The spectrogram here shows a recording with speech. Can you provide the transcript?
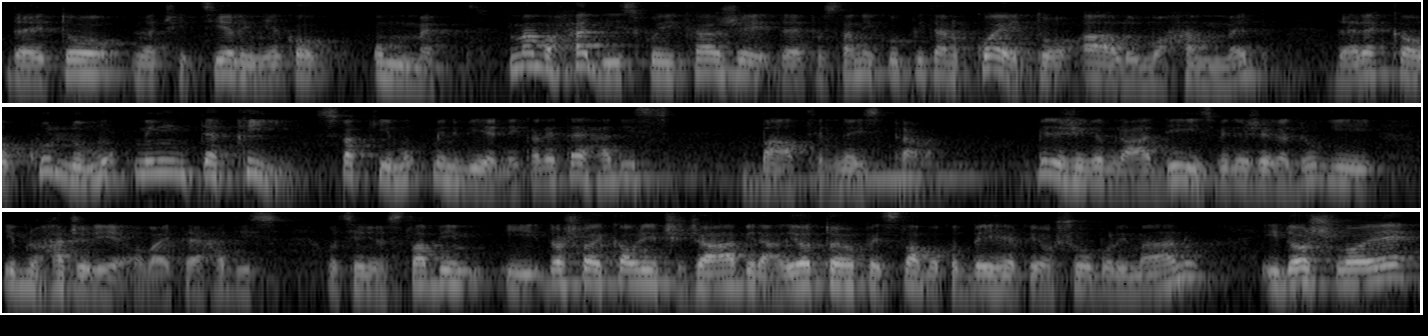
da je to znači cijeli njegov ummet. Imamo hadis koji kaže da je poslanik upitan ko je to alu Muhammed, da je rekao kullu mu'minin taqi, svaki mu'min vjernik, ali taj hadis batil, neispravan. Bileži ga Ibn Adis, bileži ga drugi, Ibn Hajar je ovaj taj hadis ocjenio slabim i došlo je kao riječ Džabira, ali to je opet slabo kod Bejheka i Ošubu Limanu i došlo je,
